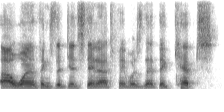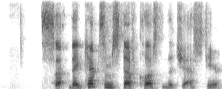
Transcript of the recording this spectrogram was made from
uh, one of the things that did stand out to me was that they kept so they kept some stuff close to the chest here.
